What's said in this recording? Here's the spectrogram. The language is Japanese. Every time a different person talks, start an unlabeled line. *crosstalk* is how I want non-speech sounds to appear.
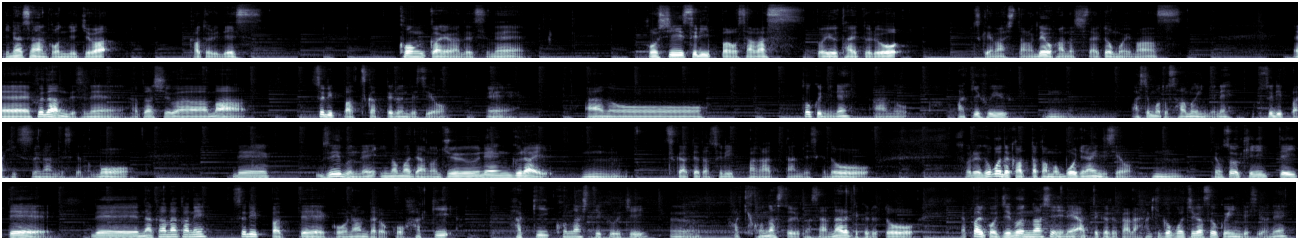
皆さんこんにちは。香取です。今回はですね欲しいスリッパを探すというタイトルをつけましたのでお話ししたいと思います、えー、普段ですね私はまあスリッパ使ってるんですよ、えー、あのー、特にねあの秋冬、うん、足元寒いんでねスリッパ必須なんですけどもでずいぶんね今まであの10年ぐらい、うん、使ってたスリッパがあったんですけどそれどこで買ったかも覚えてないんですよ、うん、でもすごい気に入っていてでなかなかねスリッパってこうなんだろうこう履き履きこなしていくうち、うん、履きこなすというかさ慣れてくるとやっぱりこう自分の足にね合ってくるから履き心地がすごくいいんですよね。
